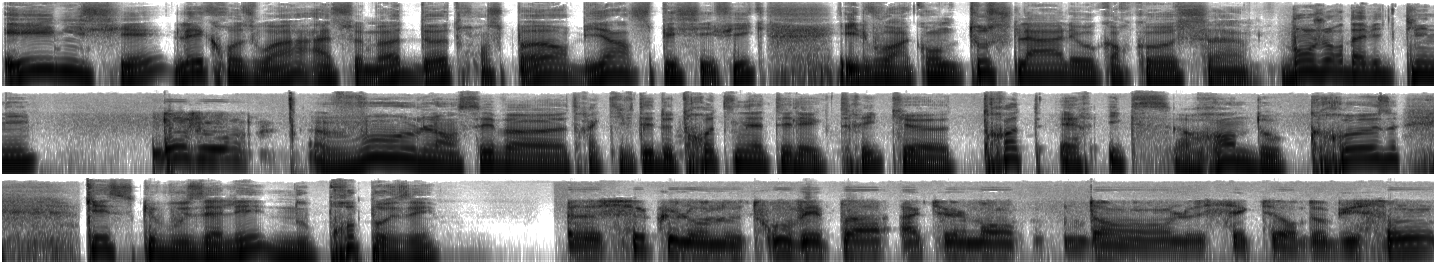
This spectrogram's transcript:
et initier les Creusois à ce mode de transport bien spécifique. Il vous raconte tout cela, Léo Corcos. Bonjour David Cliny. Bonjour. Vous lancez votre activité de trottinette électrique euh, Trot RX Rando Creuse. Qu'est-ce que vous allez nous proposer Euh, ce que l'on ne trouvait pas actuellement dans le secteur d'Aubusson,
